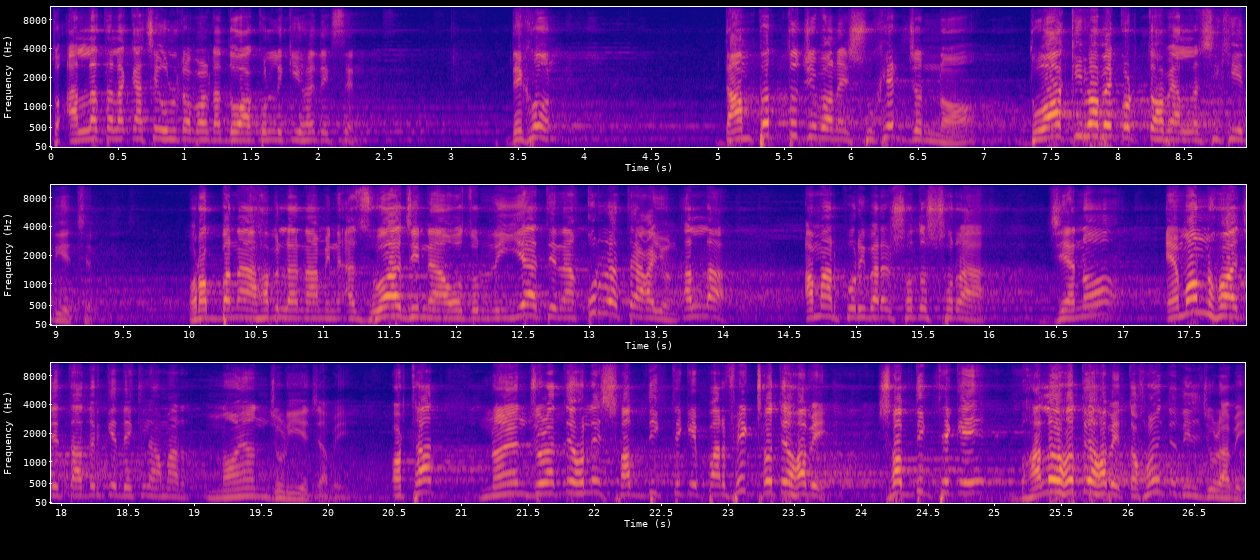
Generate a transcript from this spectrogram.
তো আল্লাহ তালার কাছে উল্টাপাল্টা দোয়া করলে কি হয় দেখছেন? দেখুন, দাম্পত্য জীবনে সুখের জন্য দোয়া কীভাবে করতে হবে আল্লাহ শিখিয়ে দিয়েছেন। রব্বানা হাবলানা মিন আজওয়াজিনা ওয়া যুররিয়াতিনা কুররাতা আয়ুন। আল্লাহ আমার পরিবারের সদস্যরা যেন এমন হয় যে তাদেরকে দেখলে আমার নয়ন জড়িয়ে যাবে। অর্থাৎ নয়ন জোড়াতে হলে সব দিক থেকে পারফেক্ট হতে হবে। সব দিক থেকে ভালো হতে হবে, তখনই তো দিল জুড়াবে।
